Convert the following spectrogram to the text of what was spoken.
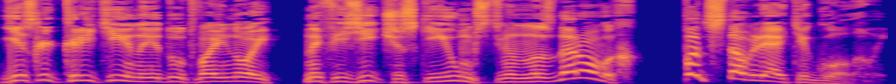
Если кретины идут войной на физически и умственно здоровых, подставляйте головы.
